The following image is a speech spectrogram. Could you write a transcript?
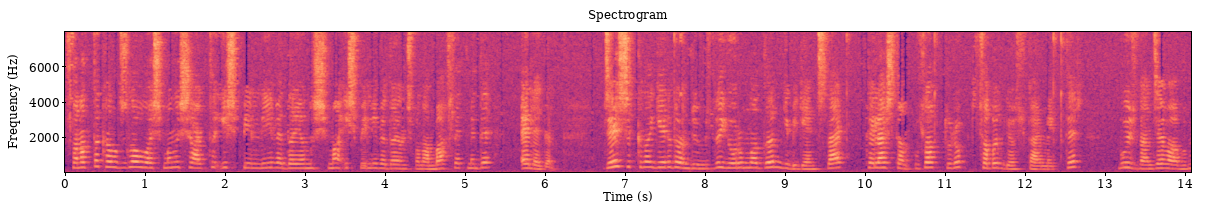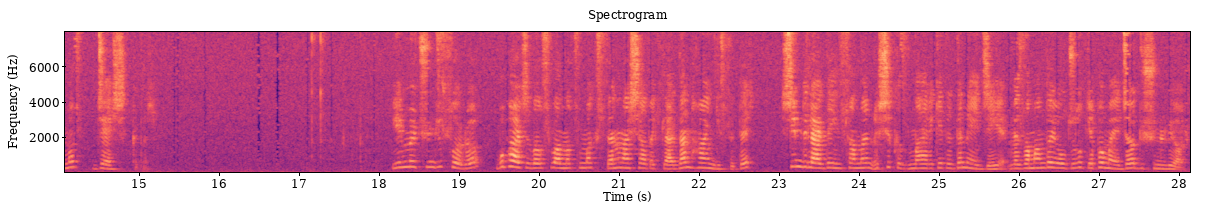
Sanatta kalıcılığa ulaşmanın şartı işbirliği ve dayanışma, işbirliği ve dayanışmadan bahsetmedi, eledim. C şıkkına geri döndüğümüzde yorumladığım gibi gençler telaştan uzak durup sabır göstermektir. Bu yüzden cevabımız C şıkkıdır. 23. soru. Bu parçada asıl anlatılmak istenen aşağıdakilerden hangisidir? Şimdilerde insanların ışık hızında hareket edemeyeceği ve zamanda yolculuk yapamayacağı düşünülüyor.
